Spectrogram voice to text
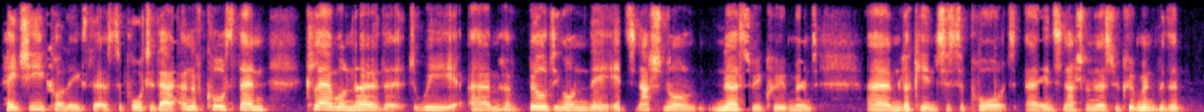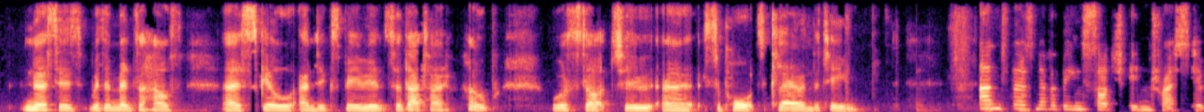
HE colleagues that have supported that. And of course, then Claire will know that we um, have building on the international nurse recruitment, um, looking to support uh, international nurse recruitment with the nurses with a mental health uh, skill and experience. So that I hope will start to uh, support Claire and the team. And there's never been such interest in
